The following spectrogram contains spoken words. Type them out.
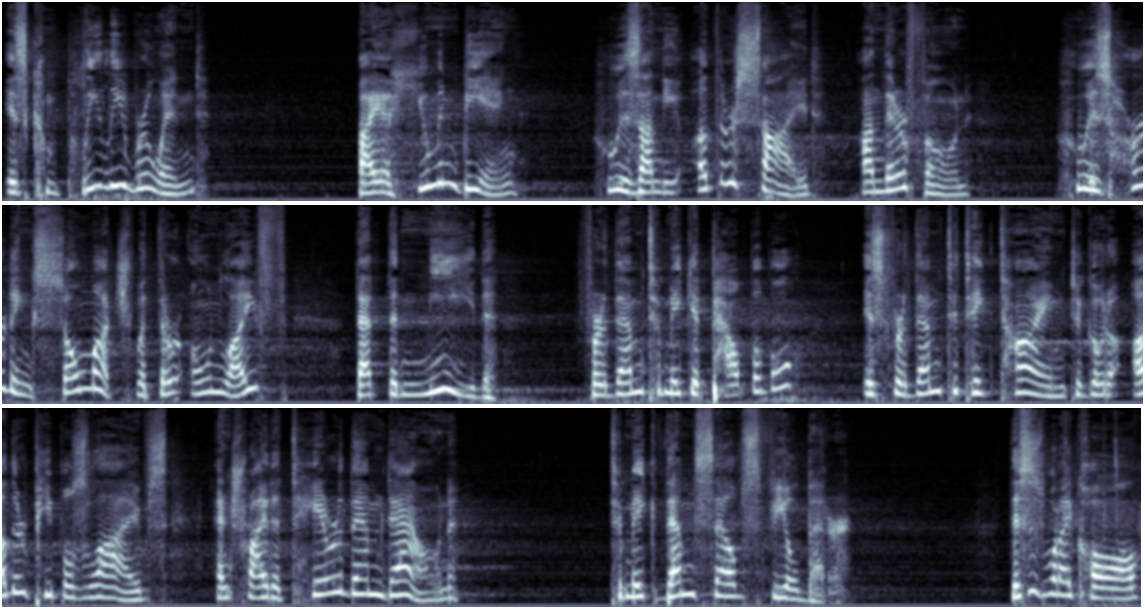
is completely ruined by a human being who is on the other side on their phone who is hurting so much with their own life that the need for them to make it palpable is for them to take time to go to other people's lives and try to tear them down to make themselves feel better. This is what I call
